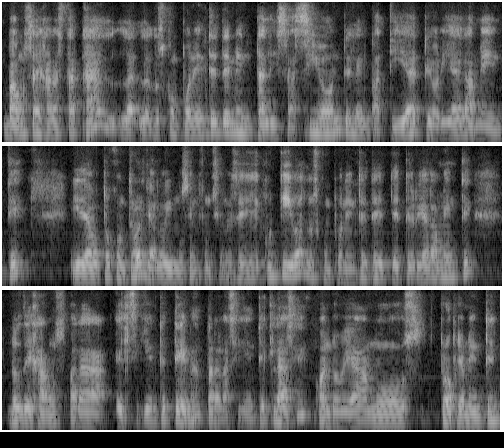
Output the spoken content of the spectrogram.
vamos a dejar hasta acá los componentes de mentalización, de la empatía, de teoría de la mente y de autocontrol, ya lo vimos en funciones ejecutivas, los componentes de, teoría de la mente los dejamos para el siguiente tema, para la siguiente clase, cuando veamos propiamente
